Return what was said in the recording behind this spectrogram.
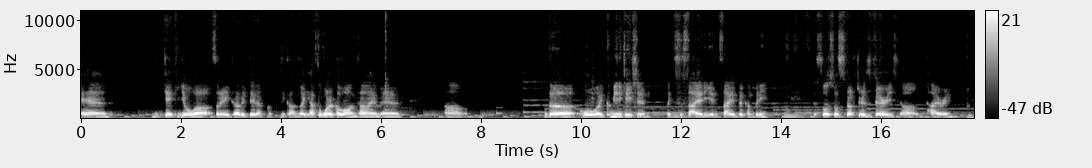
And 日系企業はそれに比べてなんか時間が you have to work a long time and um, the whole like communication like Mm. society inside the company うん。 the social structure is very um, tiring うん。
